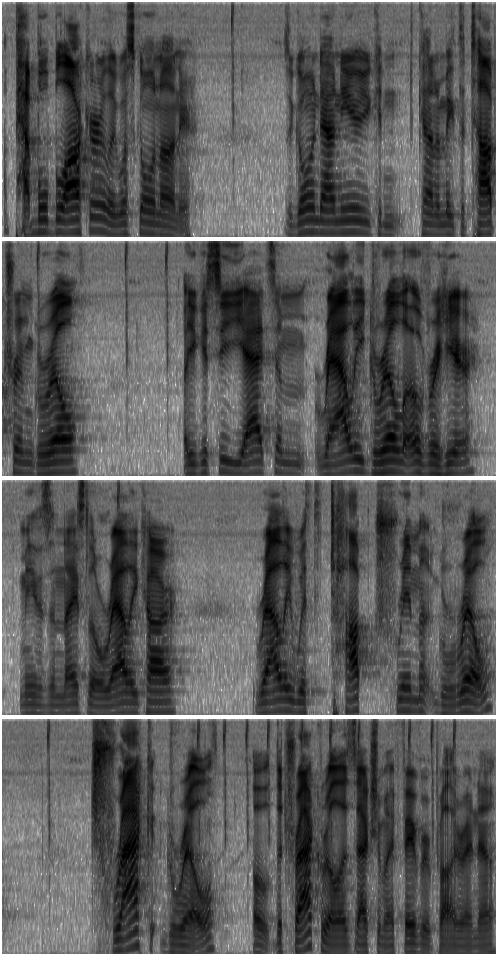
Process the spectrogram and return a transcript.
a pebble blocker. Like what's going on here? So going down here, you can kind of make the top trim grill. Uh, you can see you add some rally grill over here. I mean, this a nice little rally car. Rally with top trim grill. Track grill. Oh, the track grill is actually my favorite probably right now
